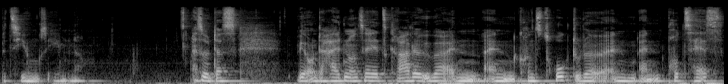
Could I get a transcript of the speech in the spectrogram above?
Beziehungsebene. Also das, wir unterhalten uns ja jetzt gerade über ein, ein Konstrukt oder einen Prozess,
